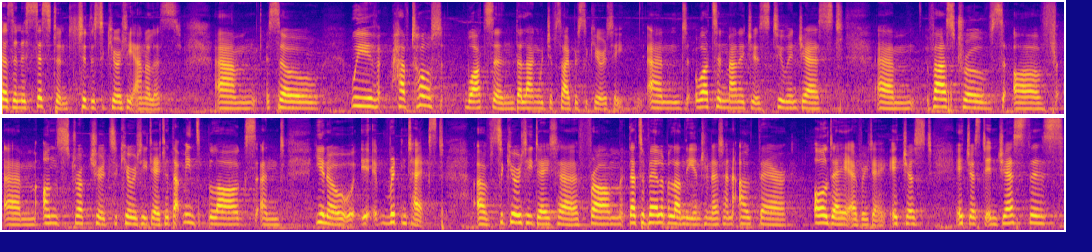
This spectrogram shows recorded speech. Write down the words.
as an assistant to the security analyst. Um, so we have taught Watson the language of cybersecurity, and Watson manages to ingest um, vast troves of um, unstructured security data. That means blogs and, you know, written text of security data from that's available on the internet and out there all day, every day. It just, it just ingests this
